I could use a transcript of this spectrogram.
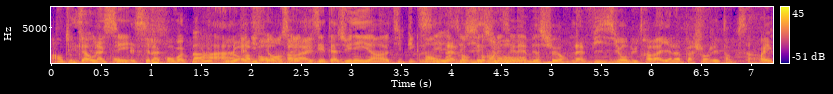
en tout cas au lycée. Et c'est là qu'on voit que pour le bah, coup, le la rapport différence avec les États-Unis, hein, typiquement, on comment les élèves, bien sûr. La vision du travail, elle n'a pas changé tant que ça. Oui.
